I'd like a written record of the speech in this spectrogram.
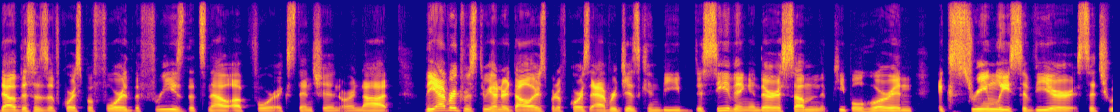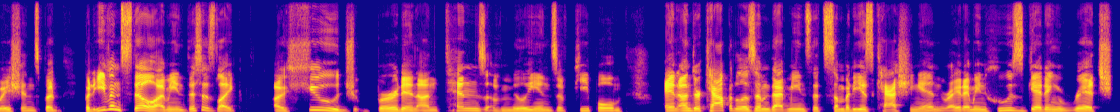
now, this is, of course, before the freeze that's now up for extension or not. The average was $300, but of course, averages can be deceiving. And there are some people who are in extremely severe situations. But, but even still, I mean, this is like a huge burden on tens of millions of people. And under capitalism, that means that somebody is cashing in, right? I mean, who's getting rich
